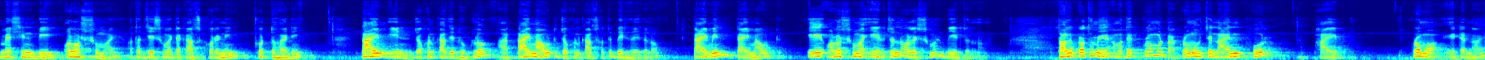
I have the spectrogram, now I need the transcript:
মেশিন বি, অলস সময়, অর্থাৎ যে সময়টা কাজ করেনি, করতে হয়নি। টাইম ইন যখন কাজে ঢুকলো আর টাইম আউট যখন কাজ হতে বের হয়ে গেল। টাইম ইন, টাইম আউট, এ অলস সময় এর জন্য, অলস সময় বি এর জন্য। তাহলে প্রথমে আমাদের ক্রমটা, ক্রম হচ্ছে নাইন ফোর ফাইভ। ক্রম এটা নয়,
